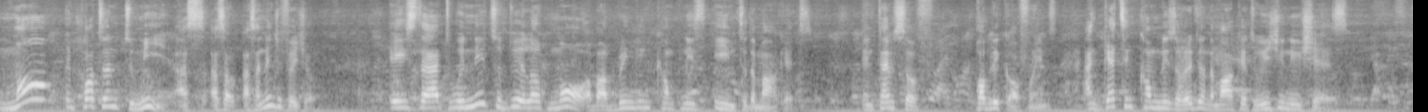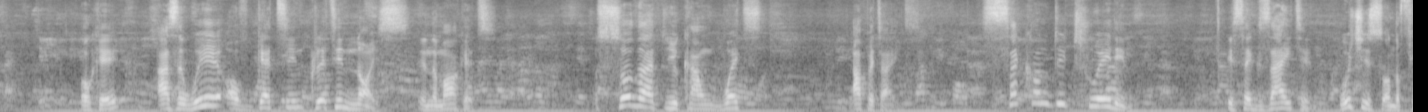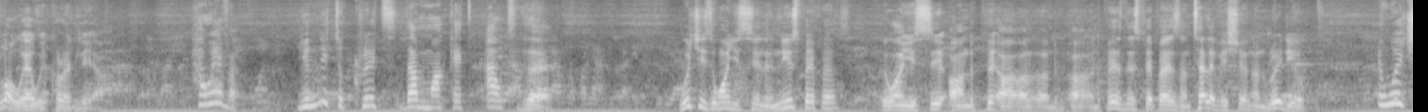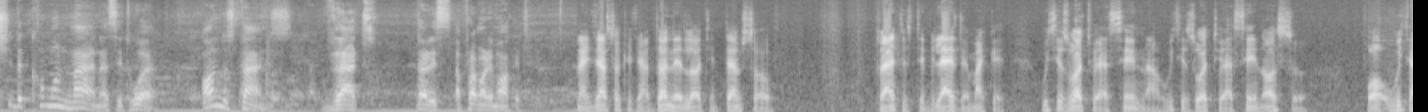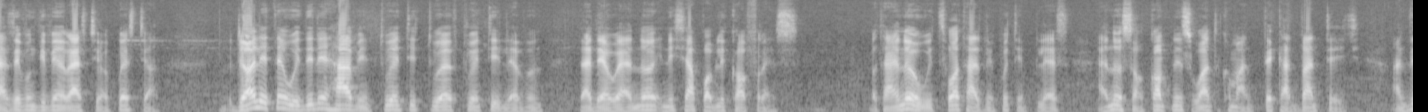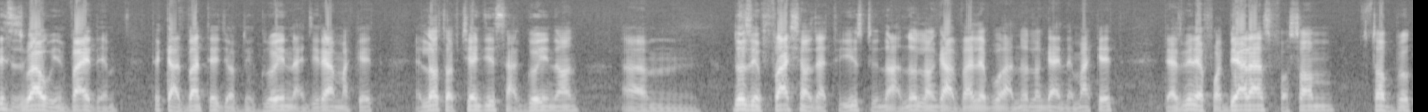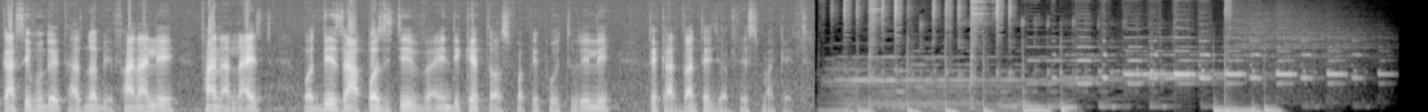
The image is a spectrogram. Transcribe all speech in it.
more important to me as, as, a, as an individual is that we need to do a lot more about bringing companies into the market in terms of public offerings and getting companies already on the market to issue new shares. Okay? As a way of getting creating noise in the market so that you can whet appetite. Secondary trading is exciting, which is on the floor where we currently are. However, you need to create that market out there, which is the one you see in the newspapers, the one you see on the, uh, on, on, uh, on the business papers, on television, on radio, in which the common man, as it were, understands that there is a primary market. Nigerian have done a lot in terms of trying to stabilize the market, which is what we are seeing now, which is what we are seeing also, for which has even given rise to your question. The only thing we didn't have in 2012, 2011, that there were no initial public offerings. But I know with what has been put in place, I know some companies want to come and take advantage. And this is why we invite them, take advantage of the growing Nigeria market. A lot of changes are going on. Um, those infractions that we used to know are no longer available, are no longer in the market. There's been a forbearance for some stockbrokers, even though it has not been finally finalized. But these are positive uh, indicators for people to really take advantage of this market.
